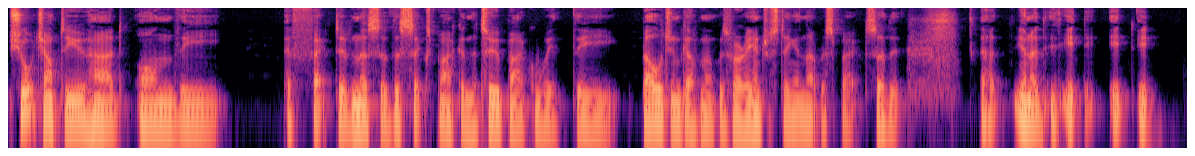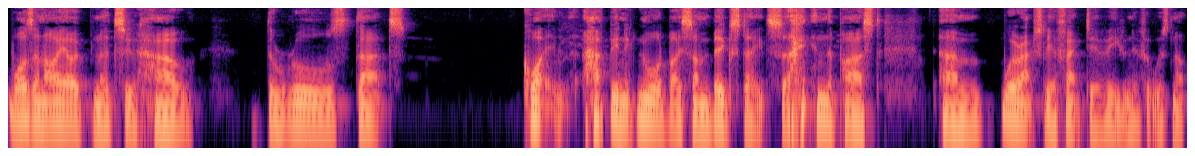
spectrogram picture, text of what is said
short chapter you had on the effectiveness of the six pack and the two pack with the Belgian government was very interesting in that respect. So that uh, you know, it, it, it, was an eye opener to how the rules that quite have been ignored by some big states uh, in the past um, were actually effective, even if it was not,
